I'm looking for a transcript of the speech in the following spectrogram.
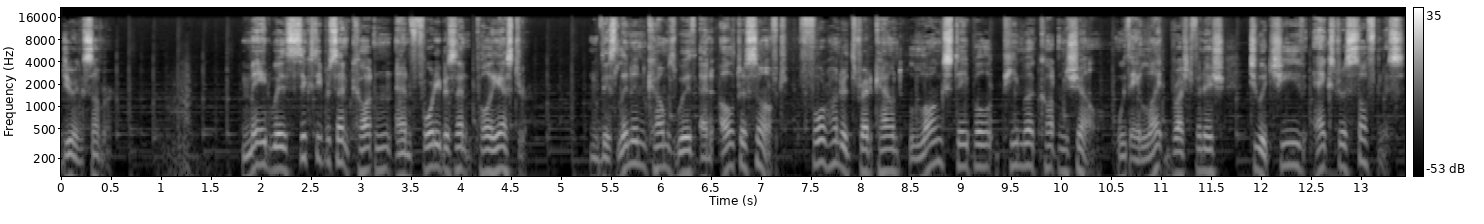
during summer. Made with 60% cotton and 40% polyester, this linen comes with an ultra soft 400 thread count long staple Pima cotton shell with a light brushed finish to achieve extra softness,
